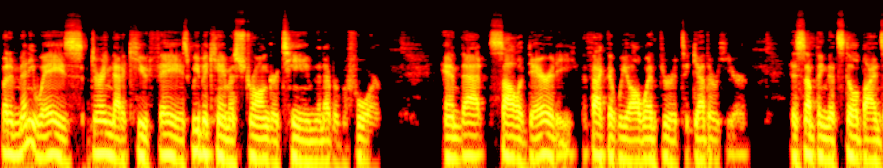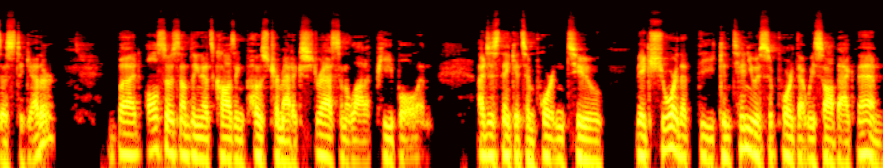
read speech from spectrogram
But in many ways, during that acute phase, we became a stronger team than ever before. And that solidarity, the fact that we all went through it together here, is something that still binds us together, but also something that's causing post traumatic stress in a lot of people. And I just think it's important to make sure that the continuous support that we saw back then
